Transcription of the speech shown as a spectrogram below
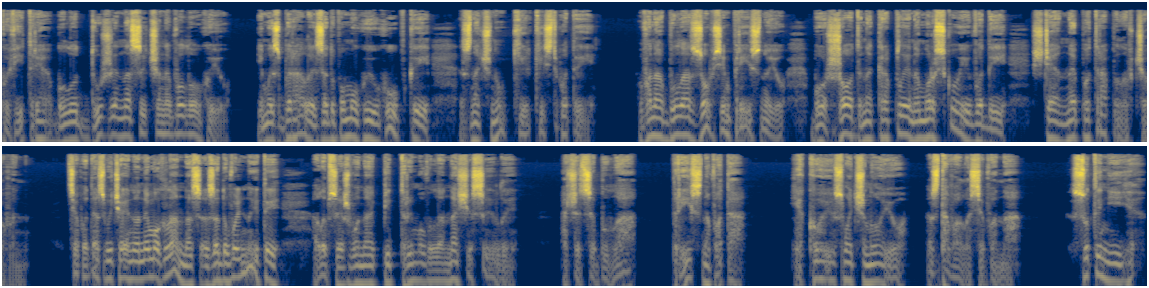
Повітря було дуже насичене вологою, і ми збирали за допомогою губки значну кількість води. Вона була зовсім прісною, бо жодна краплина морської води ще не потрапила в човен. Ця вода, звичайно, не могла нас задовольнити, але все ж вона підтримувала наші сили. Адже це була прісна вода, якою смачною здавалася вона. Сутеніє.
